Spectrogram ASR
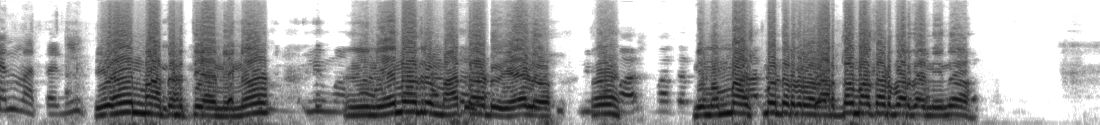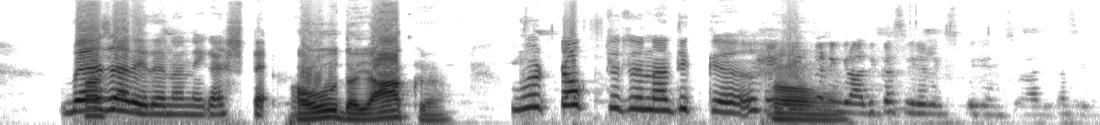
ಏನ್ ಮಾತಾಡ್ಲಿ? ಏನ್ ಮಾತಾಡ್ತೀಯ ನೀನು? ನೀನ್ ಏನಾದ್ರೂ ಮಾತಾಡು ಹೇಳು? ನಿಮ್ಮಮ್ಮ ಅಷ್ಟ್ ಮಾತಾಡಿದ್ರ ಅರ್ಧ ಮಾತಾಡ್ಬಾರ್ದ ನೀನು? ಬೇಜಾರಿದೆ ನನಗೆ ಅಷ್ಟೇ ಹೌದಾ ಯಾಕ? ಬಿಟ್ಟೋಗ್ತಿದ್ದೀನಿ ಅದಕ್ಕೆ. Radhika serial experience Radhika serial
